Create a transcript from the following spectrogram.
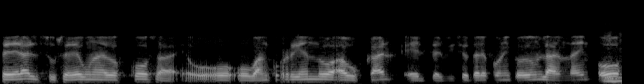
federal, sucede una de dos cosas, o, o van corriendo a buscar el servicio telefónico de un landline, o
